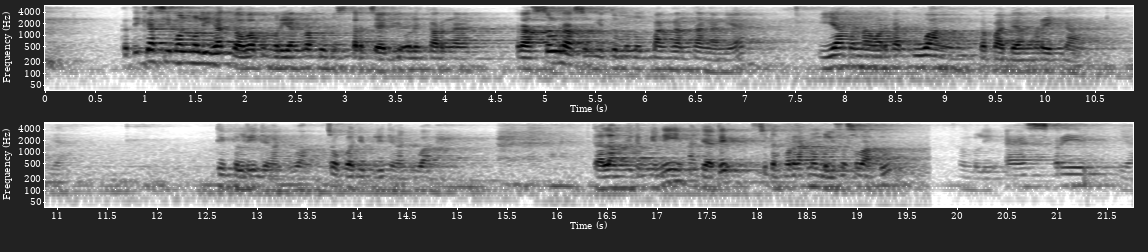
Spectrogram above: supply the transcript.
Ketika Simon melihat bahwa pemberian Roh Kudus terjadi oleh karena rasul-rasul itu menumpangkan tangannya, ia menawarkan uang kepada mereka. Ya. Dibeli dengan uang, coba dibeli dengan uang. Dalam hidup ini adik-adik sudah pernah membeli sesuatu, membeli es krim, ya,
